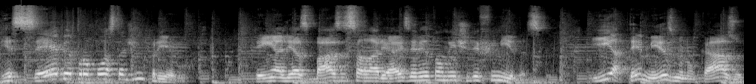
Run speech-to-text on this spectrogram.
recebe a proposta de emprego, tem ali as bases salariais eventualmente definidas e até mesmo no caso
